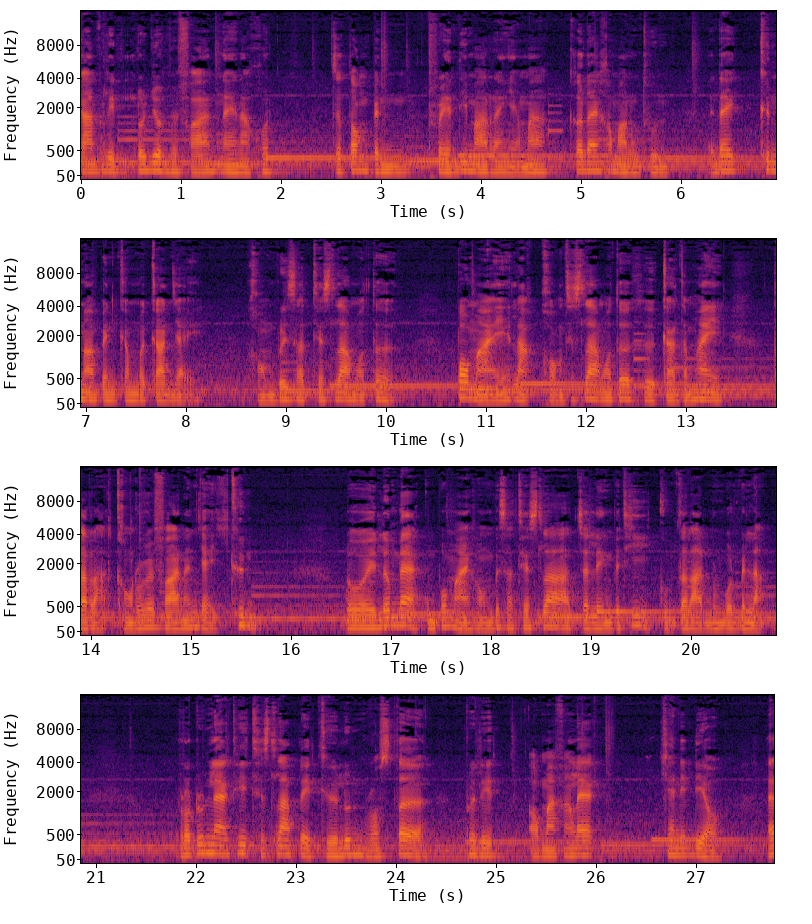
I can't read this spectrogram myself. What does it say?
การผลิตรถยนต์ไฟฟ้าในอนาคต จะต้องเป็นเทรนที่มาแรงอย่างมาก ก็ได้เข้ามาลงทุน และได้ขึ้นมาเป็นกรรมการใหญ่ของบริษัท Tesla Motor เป้าหมายหลักของ Tesla Motor คือการทำให้ตลาดของรถไฟฟ้านั้นใหญ่ขึ้น โดยเริ่มแรกกลุ่มเป้าหมายของบริษัท Tesla จะเล็งไปที่กลุ่มตลาดบนๆเป็นหลัก รถรุ่นแรกที่ Tesla ผลิตคือรุ่น Roadster ผลิตออกมาครั้งแรกแค่นิดเดียว และ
